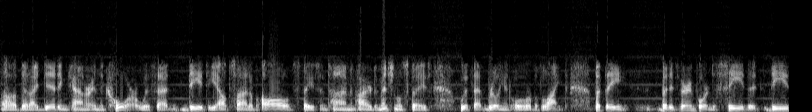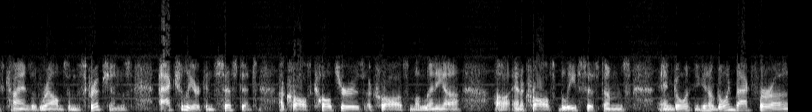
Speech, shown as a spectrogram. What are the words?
uh, that I did encounter in the core with that deity outside of all of space and time and higher dimensional space with that brilliant orb of light. But they, but it's very important to see that these kinds of realms and descriptions actually are consistent across cultures, across millennia, uh, and across belief systems, and going you know going back for uh,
